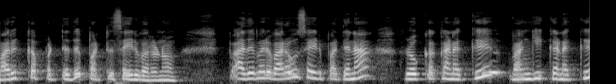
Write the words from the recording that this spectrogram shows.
மறுக்கப்பட்டது பற்று சைடு வரணும். அதே மாதிரி வரவு சைடு பார்த்தோன்னா ரொக்க கணக்கு வங்கி கணக்கு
